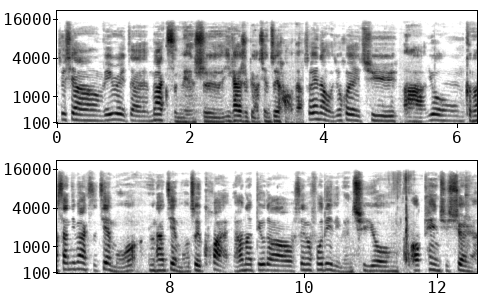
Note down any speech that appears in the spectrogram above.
就像 V-Ray 在 Max 里面是。一开始表现最好的，所以呢，我就会去啊用可能 3D Max 建模，用它建模最快，然后呢丢到 Cinema 4D 里面去用 Octane 去渲染，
